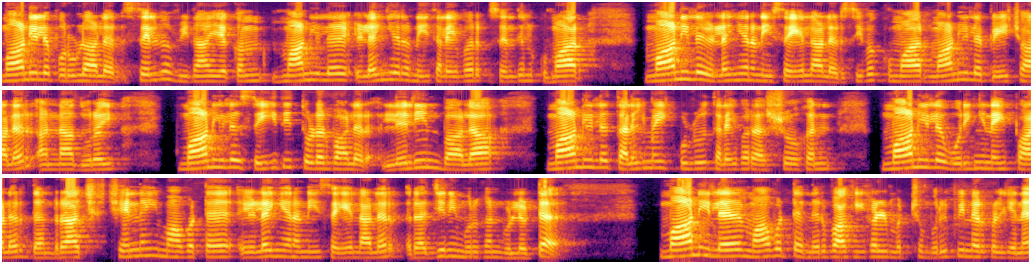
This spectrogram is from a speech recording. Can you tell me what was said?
மாநில பொருளாளர் செல்வ விநாயகம் மாநில இளைஞரணி தலைவர் செந்தில்குமார் மாநில இளைஞரணி செயலாளர் சிவக்குமார் மாநில பேச்சாளர் அண்ணாதுரை மாநில செய்தி தொடர்பாளர் லெலின் பாலா மாநில தலைமை குழு தலைவர் அசோகன் மாநில ஒருங்கிணைப்பாளர் தன்ராஜ் சென்னை மாவட்ட இளைஞரணி செயலாளர் ரஜினி முருகன் உள்ளிட்ட மாநில மாவட்ட நிர்வாகிகள் மற்றும் உறுப்பினர்கள் என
